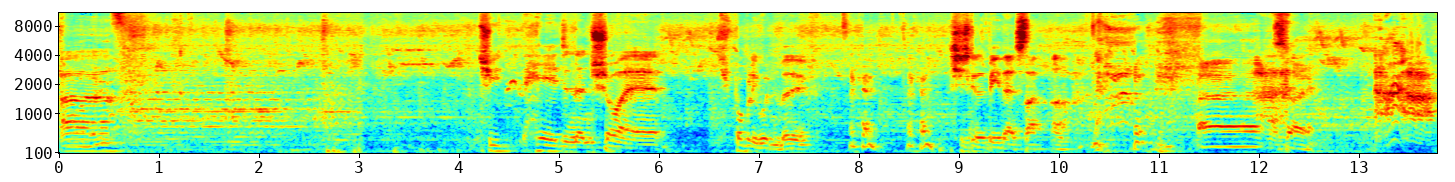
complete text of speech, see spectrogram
Uh, she hid and then shot it. She probably wouldn't move. Okay, okay. She's gonna be there. It's like, oh. Uh, so ah.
